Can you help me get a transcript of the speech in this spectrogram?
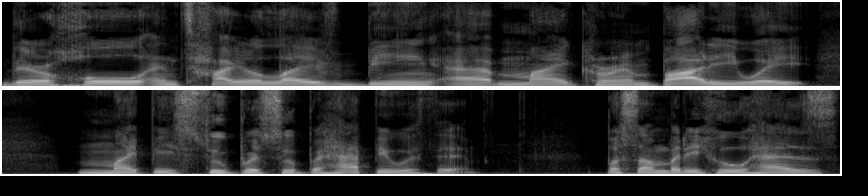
their whole entire life being at my current body weight might be super, super happy with it. But somebody who has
